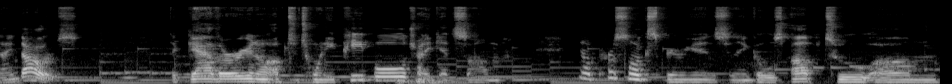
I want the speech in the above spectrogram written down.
$99. To gather, you know, up to 20 people, try to get some you know personal experience and it goes up to um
